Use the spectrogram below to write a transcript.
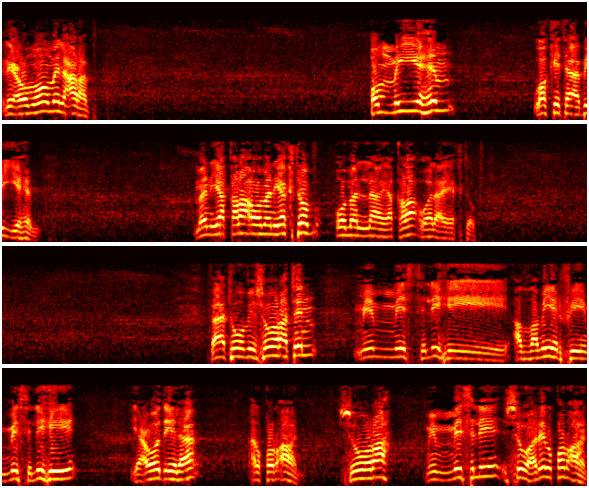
لعموم العرب. أميهم وكتابيهم. من يقرأ ومن يكتب ومن لا يقرأ ولا يكتب. فأتوا بسورة من مثله. الضمير في مثله يعود إلى القرآن. سورة من مثل سور القرآن.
